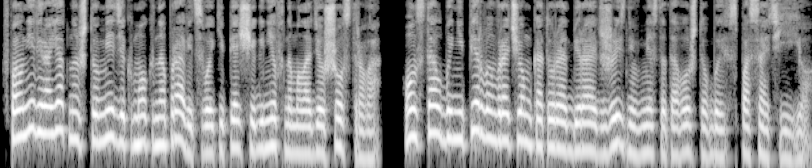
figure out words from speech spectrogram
Вполне вероятно, что медик мог направить свой кипящий гнев на молодежь острова, он стал бы не первым врачом, который отбирает жизнь вместо того, чтобы спасать ее.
